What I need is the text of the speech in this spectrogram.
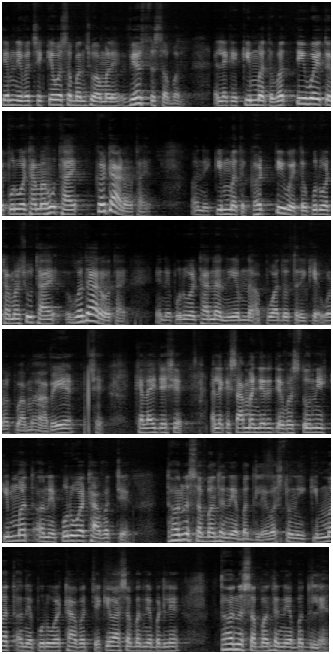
તેમની વચ્ચે કેવો સંબંધ જોવા મળે? વ્યસ્ત સંબંધ. એટલે કે કિંમત વધતી હોય તો એ પુરવઠામાં શું થાય? ઘટાડો થાય. અને કિંમત ઘટતી હોય તો પુરવઠામાં શું થાય? વધારો થાય. એને પુરવઠાના નિયમના અપવાદો તરીકે ઓળખવામાં આવે છે. ખ્યાલાઈ જશે એટલે કે સામાન્ય રીતે વસ્તુની કિંમત અને પુરવઠા વચ્ચે ધન સંબંધને બદલે, વસ્તુની કિંમત અને પુરવઠા વચ્ચે કેવા સંબંધને બદલે? ધન સંબંધને બદલે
